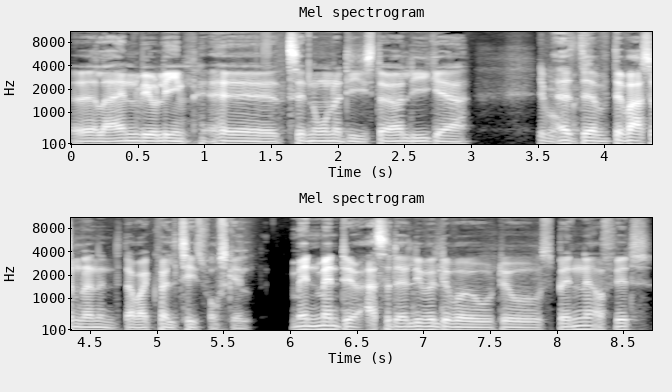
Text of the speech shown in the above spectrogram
øh, eller anden violin, øh, til nogle af de større ligaer. Det Altså, det, det var simpelthen, en, der var kvalitetsforskel. Men, men det, altså, det, alligevel, det var, jo, det var jo spændende og fedt,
